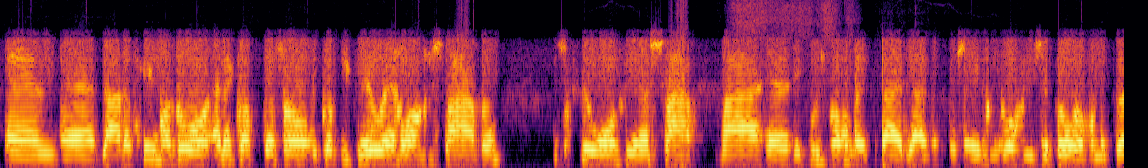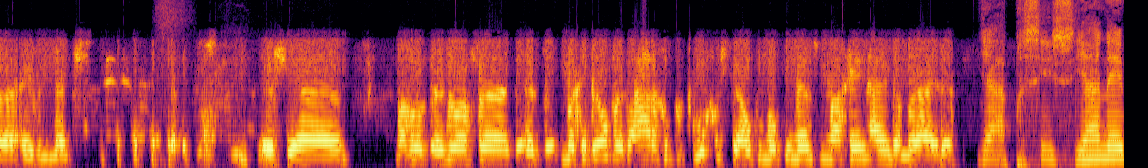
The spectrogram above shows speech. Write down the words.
En uh, nou, dat ging maar door. En ik had best wel, ik had niet heel erg lang geslapen. Dus ik viel ongeveer in slaap. Maar uh, ik moest wel een beetje tijd leiden. Dus even de organisatoren van het evenement. dus uh, Maar goed, het was, eh, het- mijn geduld werd aardig op de proef gesteld... omdat die mensen maar geen eind aan breiden. Ja, precies. Ja, nee,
